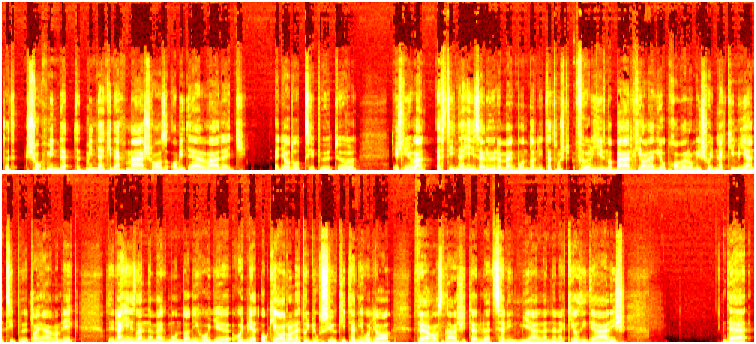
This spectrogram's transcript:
tehát sok minden, tehát mindenkinek más az, amit elvár egy, egy adott cipőtől, És nyilván ezt így nehéz előre megmondani, tehát most fölhívna bárki, a legjobb haverom is, hogy neki milyen cipőt ajánlanék, azért nehéz lenne megmondani, hogy, hogy miért. Oké, arra le tudjuk szűkíteni, hogy a felhasználási terület szerint milyen lenne neki az ideális, de,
